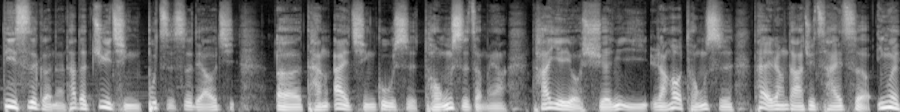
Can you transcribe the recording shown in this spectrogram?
第四个呢，它的剧情不只是了解。呃，谈爱情故事，同时怎么样？它也有悬疑，然后同时它也让大家去猜测。因为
